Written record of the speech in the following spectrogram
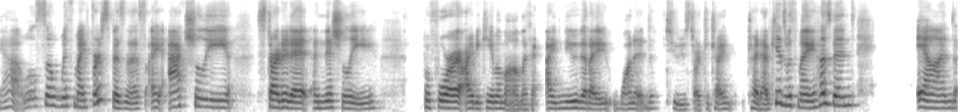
yeah. Well, so with my first business, I actually started it initially before I became a mom. Like I, I knew that I wanted to start to try and try to have kids with my husband. And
